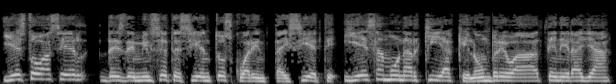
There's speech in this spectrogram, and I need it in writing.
y esto va a ser desde 1747, y esa monarquía que el hombre va a tener allá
